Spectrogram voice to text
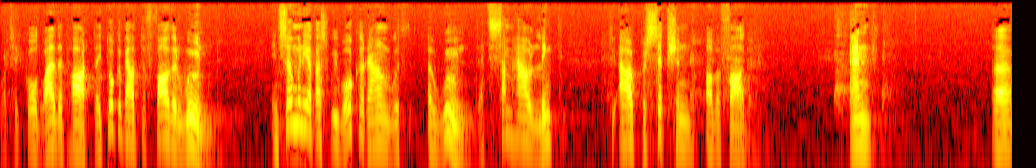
what's it called? Wild at Heart. They talk about the father wound. And so many of us, we walk around with a wound that's somehow linked to our perception of a father. And uh,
